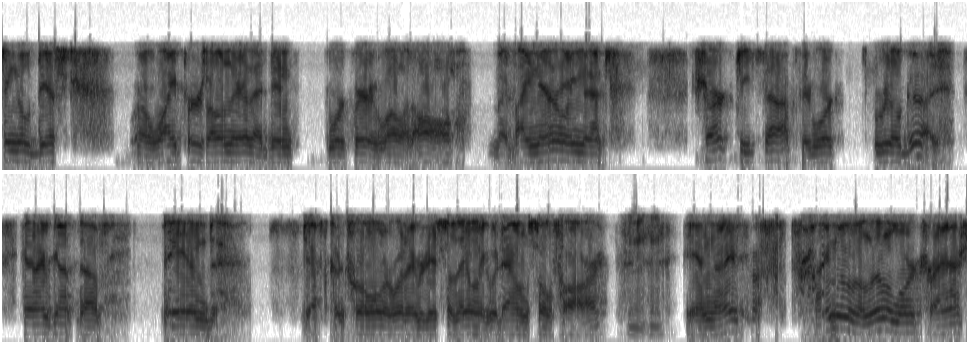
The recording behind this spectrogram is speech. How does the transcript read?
single disc uh, wipers on there that didn't work very well at all. But by narrowing that shark teeth up, it worked real good. And I've got the band depth control or whatever it is, so they only go down so far. Mm-hmm. And I I move a little more trash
